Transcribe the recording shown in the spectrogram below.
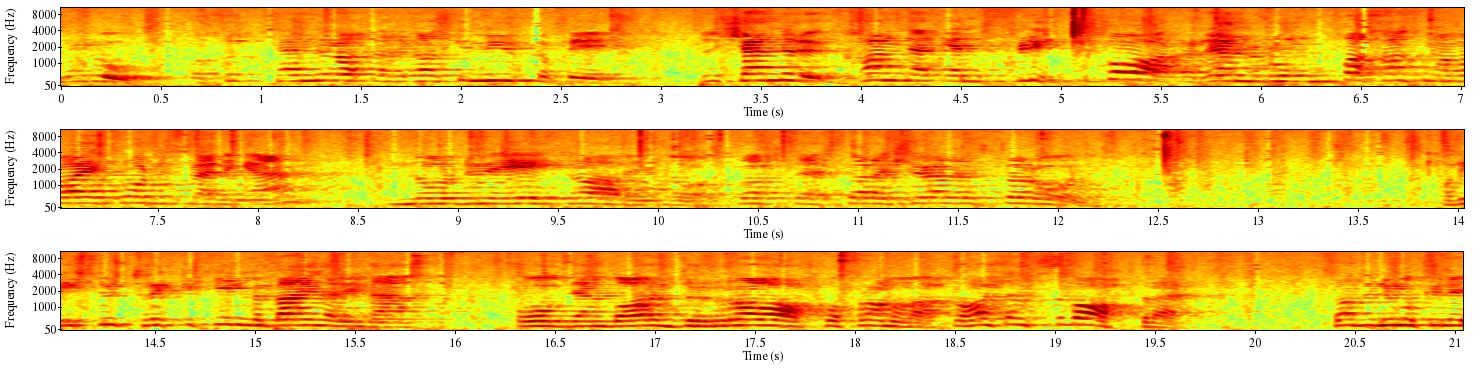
Den er god. Og så kjenner du at den er ganske myk og fin. Så kjenner du kan den en flyttbar den rumpa, sånn som den var i fordelsvendingen, når du er i traven nå. Spør deg sjøl eller spør hun? Og hvis du trykker til med beina dine, og den bare drar på framover, så har ikke den svart rett. Sånn at du må kunne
